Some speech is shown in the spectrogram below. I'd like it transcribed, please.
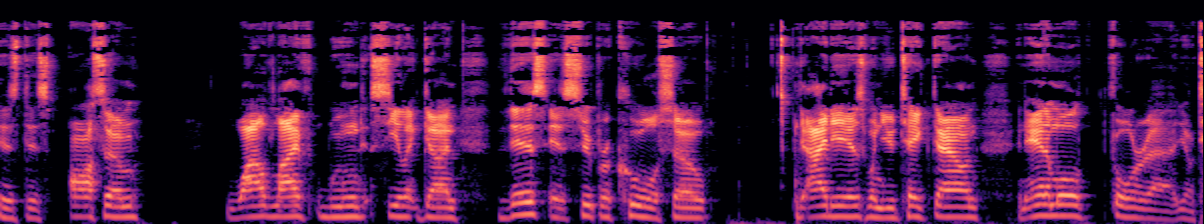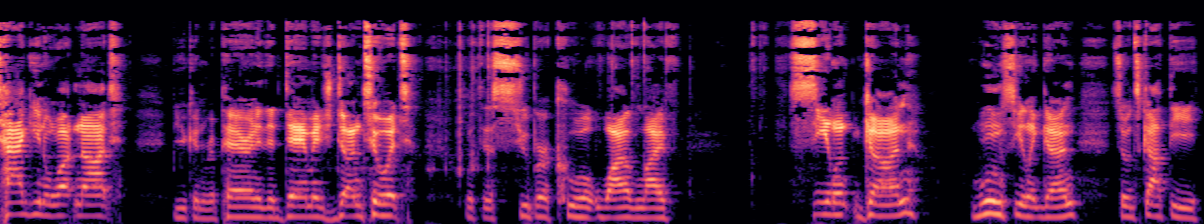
is this awesome wildlife wound sealant gun. This is super cool. So the idea is when you take down an animal for, uh, you know, tagging and whatnot, you can repair any of the damage done to it with this super cool wildlife sealant gun, wound sealant gun. So it's got the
